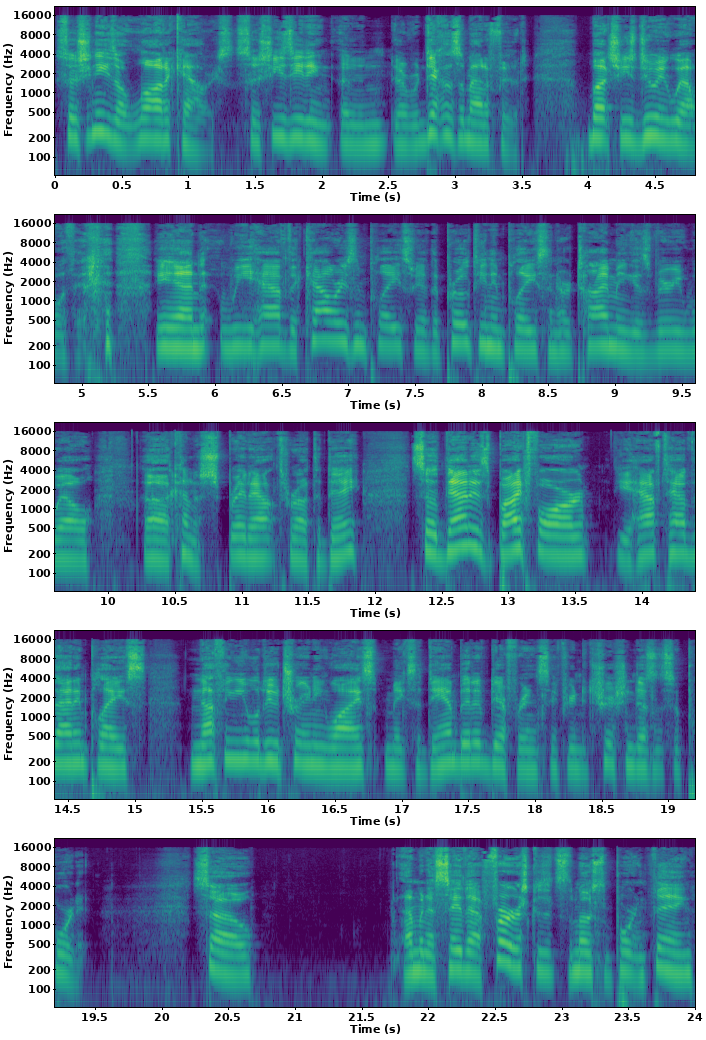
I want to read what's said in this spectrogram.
So she needs a lot of calories. So she's eating a, a, ridiculous amount of food but she's doing well with it. And we have the calories in place. We have the protein in place and her timing is very well uh, kind of spread out throughout the day. So that is by far you have to have that in place. Nothing you will do training wise makes a damn bit of difference if your nutrition doesn't support it. So I'm going to say that first because it's the most important thing.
